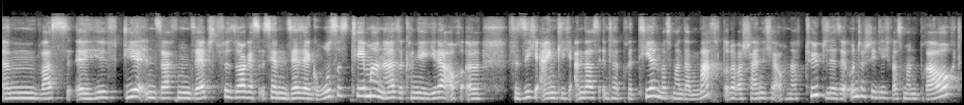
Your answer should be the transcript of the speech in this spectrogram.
ähm, was äh, hilft dir in Sachen Selbstfürsorge? Es ist ja ein sehr, sehr großes Thema. Ne? Also kann ja jeder auch äh, für sich eigentlich anders interpretieren, was man da macht oder wahrscheinlich ja auch nach Typ sehr, sehr unterschiedlich, was man braucht.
